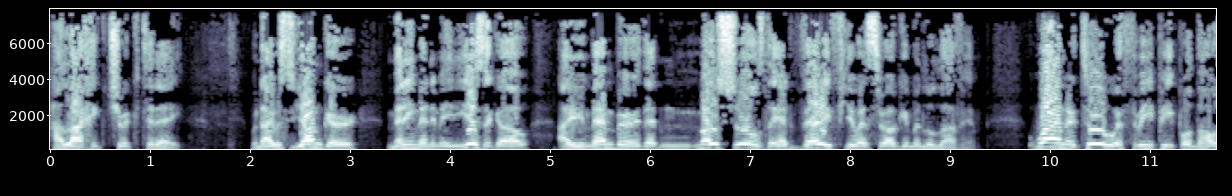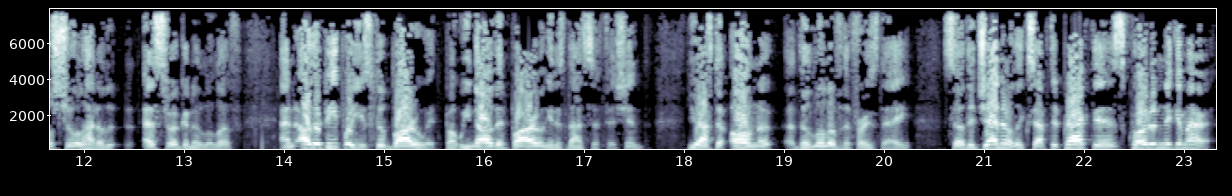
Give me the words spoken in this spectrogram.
halachic trick today. When I was younger, many, many, many years ago, I remember that in most shuls they had very few esrogim and lulavim one or two or three people in the whole shul had a esrog and a lulav, and other people used to borrow it. But we know that borrowing it is not sufficient. You have to own a, the lulav the first day. So the general accepted practice, quoted in the Gemara,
